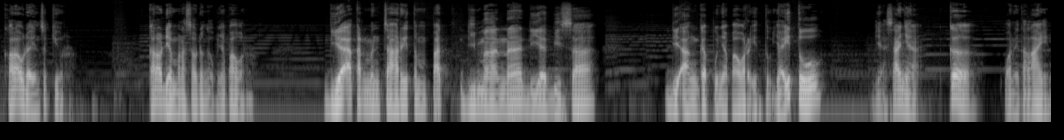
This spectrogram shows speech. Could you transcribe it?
kalau udah insecure, kalau dia merasa udah nggak punya power, dia akan mencari tempat di mana dia bisa dianggap punya power itu, yaitu biasanya ke wanita lain.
